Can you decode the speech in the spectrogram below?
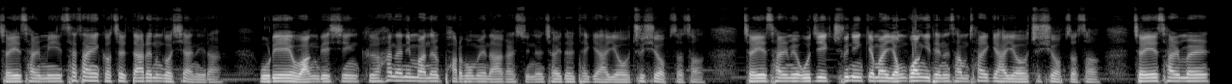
저희 삶이 세상의 것을 따르는 것이 아니라 우리의 왕 대신 그 하나님만을 바라보며 나아갈 수 있는 저희들 되게 하여 주시옵소서. 저희의 삶이 오직 주님께만 영광이 되는 삶 살게 하여 주시옵소서. 저희의 삶을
